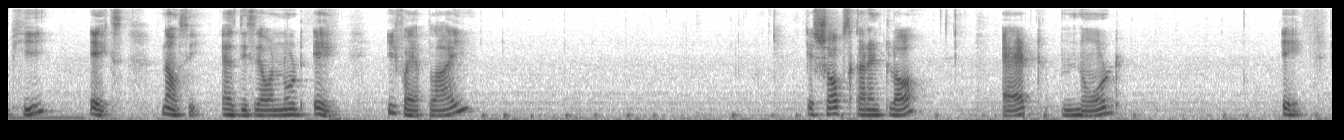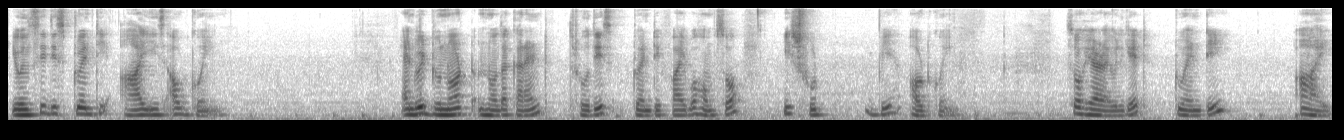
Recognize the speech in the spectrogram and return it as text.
Vx. Now see, as this is our node A, if I apply Kirchhoff's current law at node A, you will see this 20i is outgoing. And we do not know the current through this 25 ohm so it should be outgoing. So here I will get 20i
